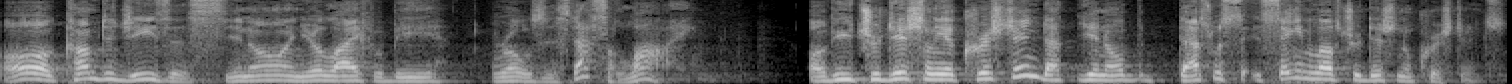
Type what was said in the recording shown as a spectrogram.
oh, come to Jesus, you know, and your life will be roses. That's a lie. Are you traditionally a Christian? That you know, that's what Satan loves traditional Christians.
